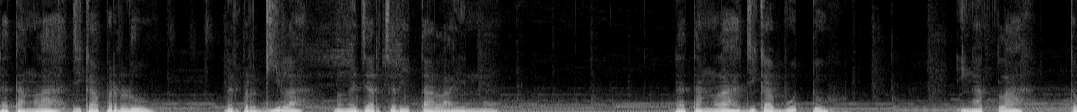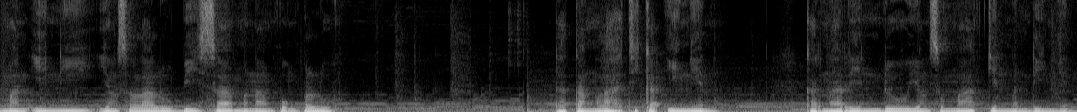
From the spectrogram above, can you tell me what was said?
Datanglah jika perlu, dan pergilah mengejar cerita lainmu. Datanglah jika butuh Ingatlah teman ini yang selalu bisa menampung peluh. Datanglah jika ingin, karena rindu yang semakin mendingin.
